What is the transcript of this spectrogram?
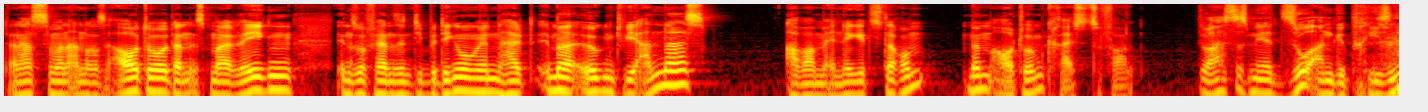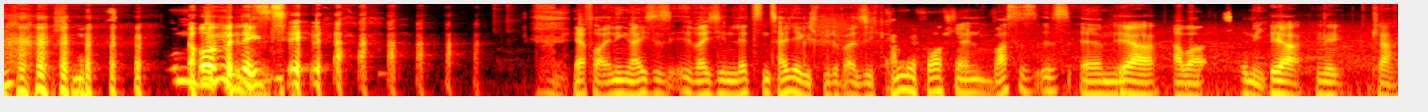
dann hast du mal ein anderes Auto, dann ist mal Regen. Insofern sind die Bedingungen halt immer irgendwie anders. Aber am Ende geht es darum, mit dem Auto im Kreis zu fahren. Du hast es mir jetzt so angepriesen. Ich muss Unbedingt sehen. Ja, vor allen Dingen, weil ich, das, weil ich den letzten Teil ja gespielt habe. Also ich kann mir vorstellen, was es ist. Ähm, Ja, Aber Schumi. ja, nee, klar.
